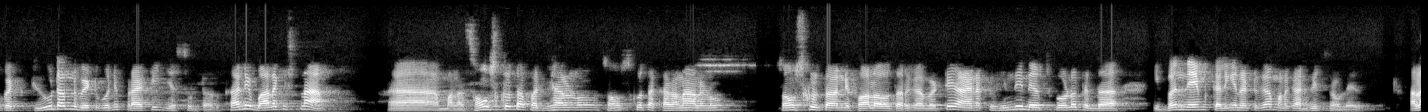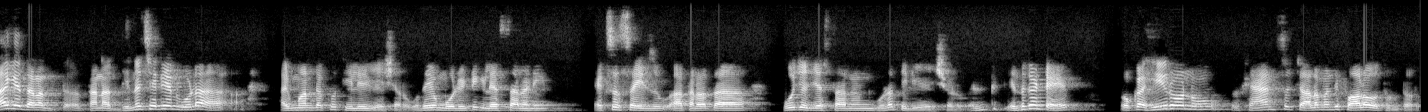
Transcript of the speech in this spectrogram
ఒక ట్యూటర్ను పెట్టుకొని ప్రాక్టీస్ చేస్తుంటారు. కానీ బాలకృష్ణ మన సంస్కృత పద్యాలను సంస్కృత కథనాలను సంస్కృతాన్ని ఫాలో అవుతారు కాబట్టి ఆయనకు హిందీ నేర్చుకోవడం పెద్ద ఇబ్బంది ఏం కలిగినట్టుగా మనకు అనిపించడం లేదు. అలాగే తన తన దినచర్యను కూడా అభిమానులకు తెలియజేశారు. ఉదయం మూడింటికి లేస్తానని ఎక్సర్సైజు ఆ తర్వాత పూజ చేస్తానని కూడా తెలియజేశాడు. ఎందుకంటే ఒక హీరోను ఫ్యాన్స్ చాలామంది ఫాలో అవుతుంటారు.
